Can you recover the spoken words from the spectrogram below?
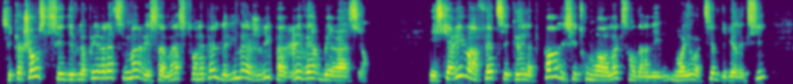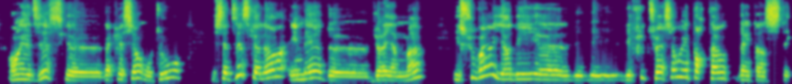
C'est quelque chose qui s'est développé relativement récemment, ce qu'on appelle de l'imagerie par réverbération. Et ce qui arrive, en fait, c'est que la plupart de ces trous noirs-là, qui sont dans les noyaux actifs des galaxies, ont un disque d'accrétion autour et ce disque-là émet du rayonnement et souvent, il y a des, euh, fluctuations importantes d'intensité.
